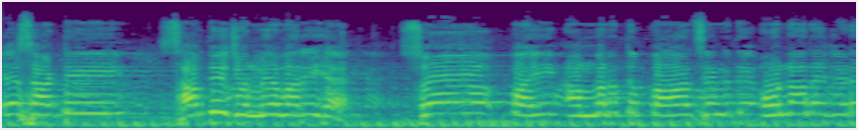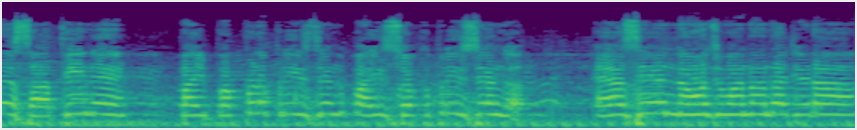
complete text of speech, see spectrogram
ਇਹ ਸਾਡੀ ਸਭ ਦੀ ਜ਼ਿੰਮੇਵਾਰੀ ਹੈ। ਸੋ ਭਾਈ ਅਮਰਤਪਾਲ ਸਿੰਘ ਤੇ ਉਹਨਾਂ ਦੇ ਜਿਹੜੇ ਸਾਥੀ ਨੇ, ਭਾਈ ਪੱਪਲਪ੍ਰੀਤ ਸਿੰਘ, ਭਾਈ ਸੁਖਪ੍ਰੀਤ ਸਿੰਘ, ਐਸੇ ਨੌਜਵਾਨਾਂ ਦਾ ਜਿਹੜਾ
